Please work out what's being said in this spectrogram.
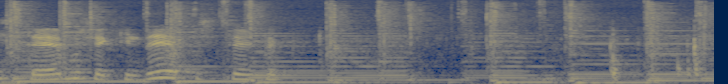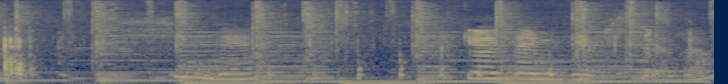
İşte bu şekilde yapıştırdık. Şimdi gözlerimizi yapıştıralım.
